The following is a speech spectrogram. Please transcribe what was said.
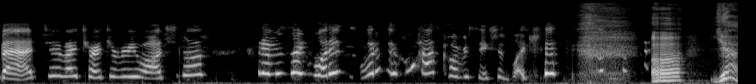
bad, Tim. I tried to rewatch them, and I was like, "What is? What is it? Who has conversations like this?" Uh, yeah,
